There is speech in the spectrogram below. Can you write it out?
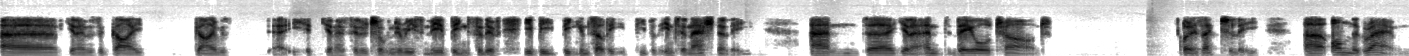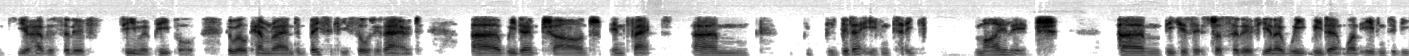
uh, you know, there was a guy, guy was uh, you know, sort of talking to recently, had been sort of, he'd be, been consulting people internationally, and uh, you know, and they all charge. Whereas actually, uh, on the ground, you have a sort of team of people who will come around and basically sort it out. Uh, we don't charge. In fact, um, we, don't even take mileage um, because it's just sort of, you know, we, we don't want even to be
